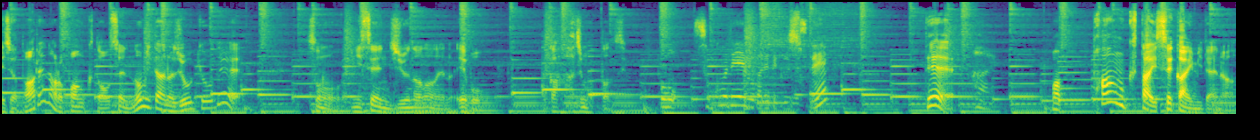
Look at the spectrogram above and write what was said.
えじゃあ誰ならパンク倒せんのみたいな状況でその2017年のエボが始まったんですよお、そこでエヴァが出てくるんですね。で、はい。まあ、パンク対世界みたいな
